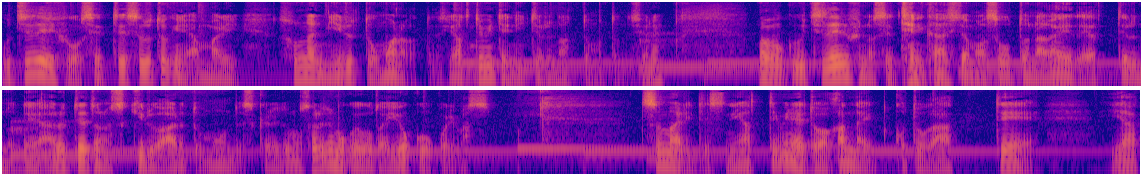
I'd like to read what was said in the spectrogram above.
内ゼリフを設定する時にあんまりそんなに似るって思わなかったんですやってみて似てるなって思ったんですよね。まあ、僕内ゼリフの設定に関してはまあ相当長い間やってるのである程度のスキルはあると思うんですけれどもそれでもこういうことはよく起こります。つまりですねやってみないと分かんないことがあってやっ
